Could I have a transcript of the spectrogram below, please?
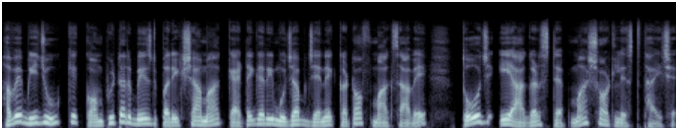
હવે બીજું કે કોમ્પ્યુટર બેઝડ પરીક્ષામાં કેટેગરી મુજબ જેને કટ ઓફ માર્ક્સ આવે, તો જ એ આગળ સ્ટેપમાં શોર્ટલિસ્ટ થાય છે.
